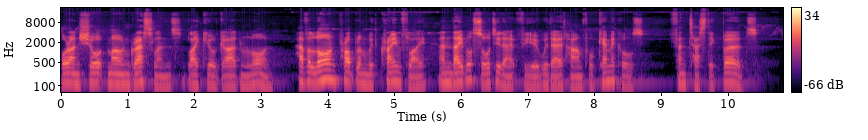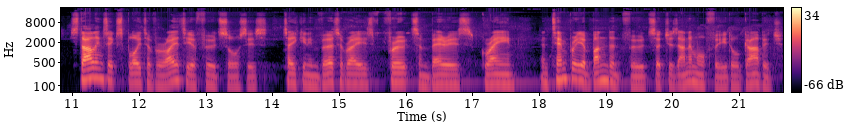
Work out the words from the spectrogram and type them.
or on short mown grasslands like your garden lawn. Have a lawn problem with cranefly, and they will sort it out for you without harmful chemicals. Fantastic birds. Starlings exploit a variety of food sources, taking invertebrates, fruits and berries, grain, and temporary abundant food such as animal feed or garbage.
